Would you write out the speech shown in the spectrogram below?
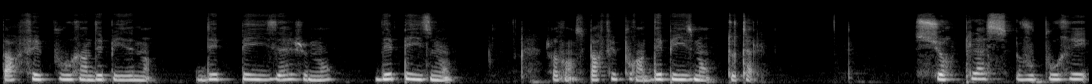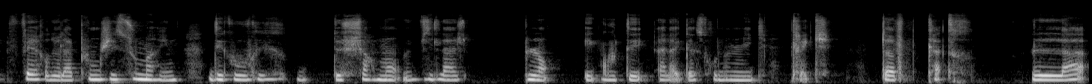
parfaits pour un dépaysement, dépaysagement, dépaysement. Je recommence, parfait pour un dépaysement total. Sur place, vous pourrez faire de la plongée sous-marine, découvrir de charmants villages blancs et goûter à la gastronomie grecque. Top 4. La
